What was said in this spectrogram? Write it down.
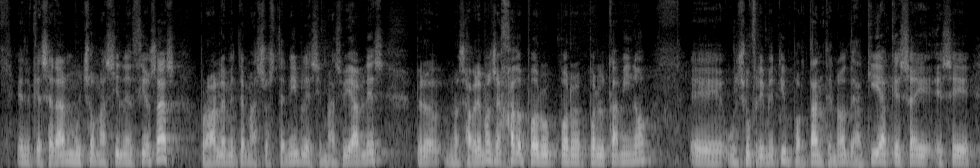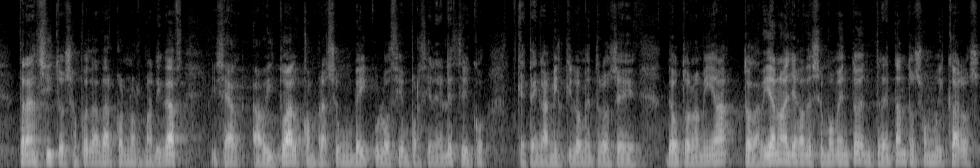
en el que serán mucho más silenciosas, probablemente más sostenibles y más viables, pero nos habremos dejado por, por, el camino eh, un sufrimiento importante. ¿no? De aquí a que ese, ese, tránsito se pueda dar con normalidad y sea habitual comprarse un vehículo 100% eléctrico que tenga mil kilómetros de, de autonomía, todavía no ha llegado ese momento, entre tanto son muy caros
